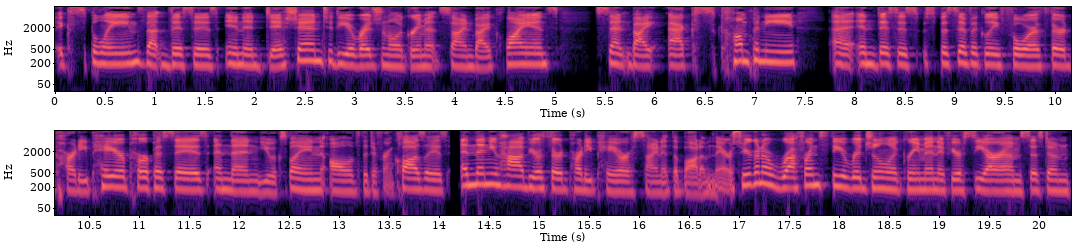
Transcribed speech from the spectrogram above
explains that this is in addition to the original agreement signed by clients sent by X company uh, and this is specifically for third party payer purposes. And then you explain all of the different clauses. And then you have your third party payer sign at the bottom there. So you're going to reference the original agreement if your CRM system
